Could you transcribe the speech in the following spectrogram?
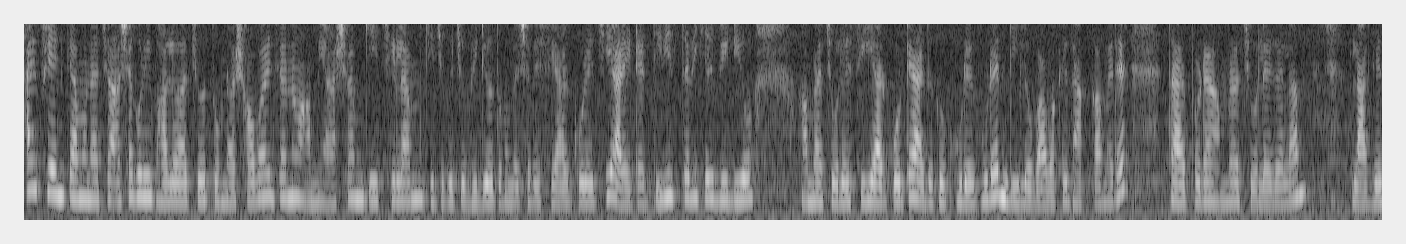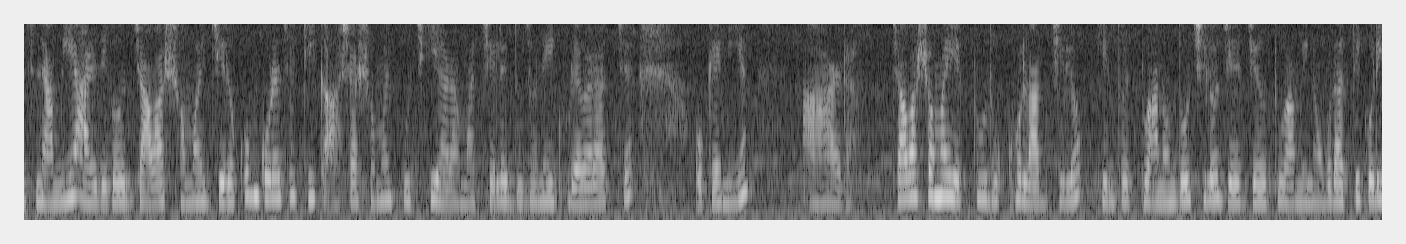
হাই ফ্রেন্ড কেমন আছো? আশা করি ভালো আছো। তোমরা সবাই জানো আমি আসাম গিয়েছিলাম। কিছু কিছু ভিডিও তোমাদের সাথে শেয়ার করেছি। আর এটা তিরিশ তারিখের ভিডিও আমরা চলে এয়ারপোর্টে আর দেখো ঘুরে ঘুরে দিল বাবাকে ধাক্কা মেরে। তারপরে আমরা চলে গেলাম লাগেজ নামিয়ে। আর এদিকেও যাওয়ার সময় যেরকম করেছে, ঠিক আসার সময় পুচকি আর আমার ছেলে দুজনেই ঘুরে বেড়াচ্ছে ওকে নিয়ে। আর যাওয়ার সময় একটু দুঃখ লাগছিল কিন্তু একটু আনন্দও ছিল যে যেহেতু আমি নবরাত্রি করি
